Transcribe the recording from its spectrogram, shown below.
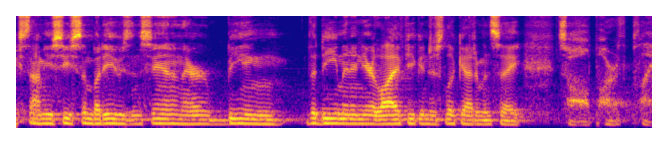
Next time you see somebody who's in sin and they're being the demon in your life, you can just look at them and say, It's all part of the plan.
